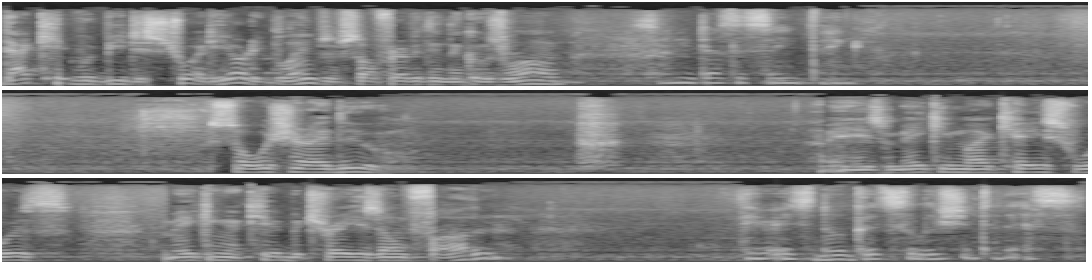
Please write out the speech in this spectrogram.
that kid would be destroyed. He already blames himself for everything that goes wrong. Sonny does the same thing. So what should I do? I mean, is making my case worth making a kid betray his own father? There is no good solution to this.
